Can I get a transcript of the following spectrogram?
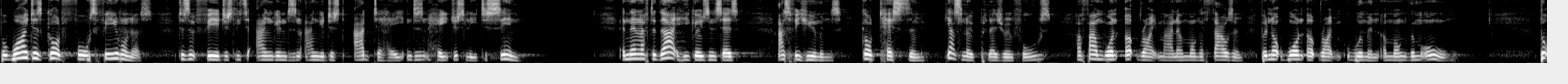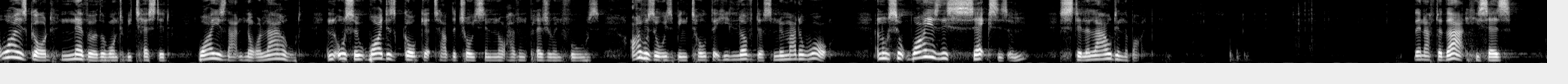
But why does God force fear on us? Doesn't fear just lead to anger, and doesn't anger just add to hate, and doesn't hate just lead to sin? And then after that, he goes and says, As for humans, God tests them. He has no pleasure in fools. I found one upright man among a thousand, but not one upright woman among them all. But why is God never the one to be tested? Why is that not allowed? And also, why does God get to have the choice in not having pleasure in fools? I was always being told that He loved us no matter what. And also, why is this sexism still allowed in the Bible? Then after that, he says,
